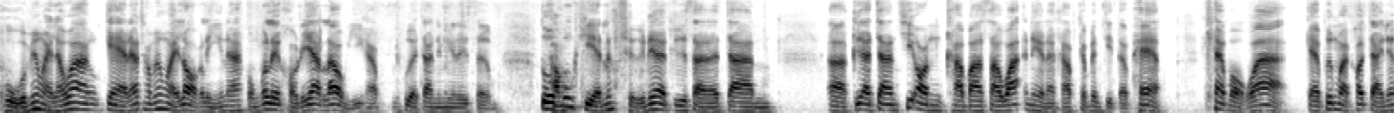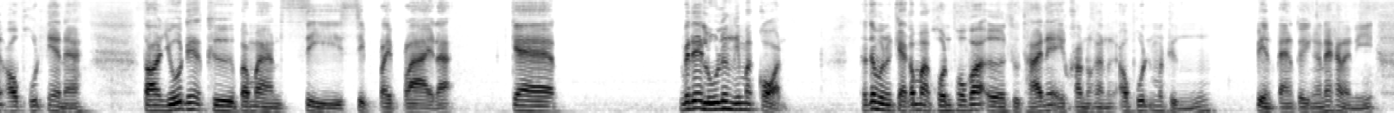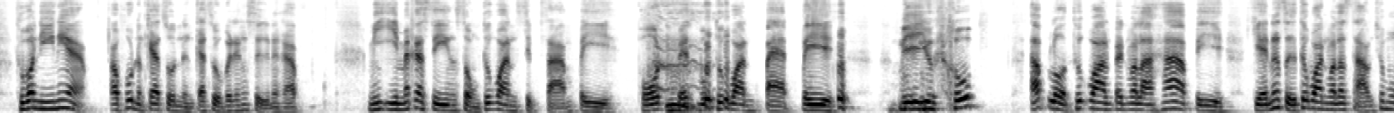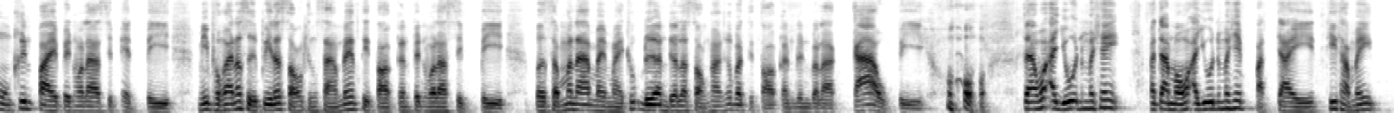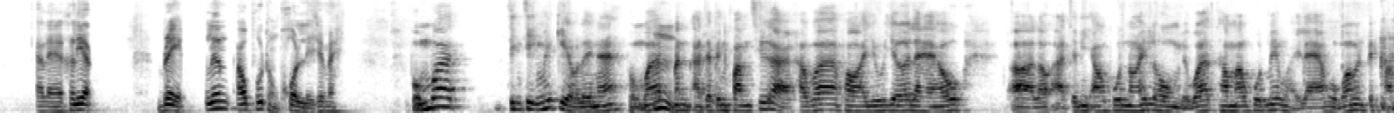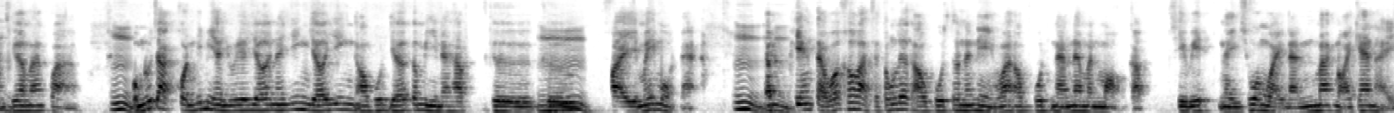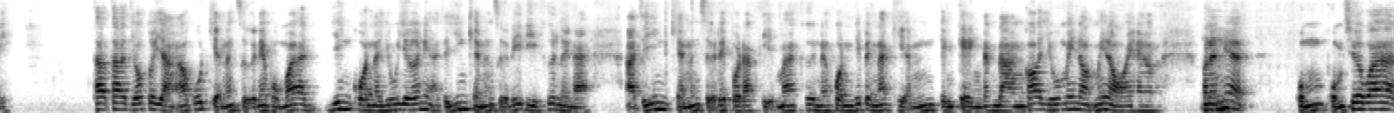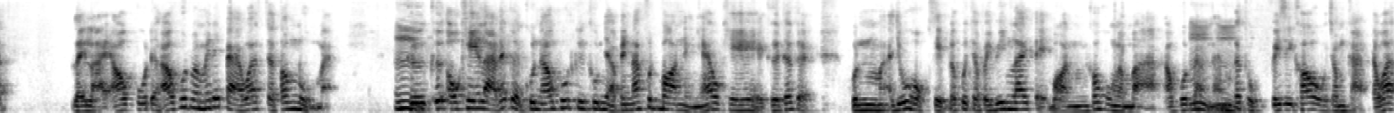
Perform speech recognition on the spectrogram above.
โหไม่ไหวแล้วว่าแก่แล้วทำไม่ไหวหรอกอะไรอย่างนี้นะผมก็เลยขออนุญาตเล่าอย่างนี้ครับเผื่ออาจารย์จะมีอะไรเสริม ตัวผู้เขียนหนังสือเนี่ยคือศาสตราจารย์คืออาจารย์ชิออนคาบาซาวะเนี่ยนะครับแกเป็นจิตแพทย์ แค่บอกว่าแกเพิ่งมาเข้าใจเรื่องเอาพุทเนี่ยนะ ตอนอายุเนี่ยคือประมาณสี่สิบปลายปลายๆแล้วแกไม่ได้รู้เรื่องนี้มาก่อนถ้าจะเป็นแกก็มาค้นพบว่าเออสุดท้ายเนี่ยไอ้ความสำคัญของเอาพุทมันถึง เปลี่ยนแปลงตัวเองได้ขนาดนี้ ทุกวันนี้เนี่ยเอาพุทของแกส่วนหนึ่งแกสูบไปนหนังสือนะครับ มีอีแมกซีนส่งทุกวันสิบสามปี โพสเฟซบุ๊กทุกวันแปดปี มี YouTube อัปโหลดทุกวันเป็นเวลาห้าปี เขียนหนังสือทุกวันวันละสามชั่วโมงขึ้นไปเป็นเวลาสิบเอ็ดปี มีผลงานหนังสือปีละสองถึงสามเล่มติดต่อกันเป็นเวลาสิบปี เปิดสัมมนาใหม่ๆทุกเดือนเดือนละสองครั้งขึ้นมาติดต่อกันเป็นเวลาเก้าปีโอ้โหแต่ว่าอายุนี่ไม่ใช่อาจารย์มองว่าอายุนี่ไม่ใช่ปัจจัยที่ทำให้ อะไรนะเขาเรียกเบรกเรื่องเอาพุทของคนเลยใช่ไหมผมว่าจริง ๆ ไม่เกี่ยวเลยนะ ผมว่าอืมมันอาจจะเป็นความเชื่อครับว่าพออายุเยอะแล้วเอ่อเราอาจจะมีเอาพุทน้อยลง หรือว่าทำเอาพุทไม่ไหวแล้ว ผมว่ามันเป็นความเชื่อมากกว่าอืมผมรู้จักคนที่มีอายุเยอะๆนะยิ่งเยอะยิ่งเอาพุทเยอะก็มีนะครับ คือคืออมไฟไม่หมดนะอืมแต่อืมเพียงแต่ว่าเขาอาจจะต้องเลือกเอาพุทเท่านั้นเองว่าเอาพุทนั้นน่ะมันเหมาะกับชีวิตในช่วงวัยนั้นมากน้อยแค่ไหน ถ้าถ้ายกตัวอย่างเอาพุทเขียนหนังสือเนี่ยผมว่ายิ่งคนอายุเยอะเนี่ยอาจจะยิ่งเขียนหนังสือได้ดีขึ้นเลยนะ อาจจะยิ่งเขียนหนังสือได้ productive มากขึ้นนะคนที่เป็นนักเขียนเก่งๆ ดัง ๆ ก็อายุไม่น้อยไม่น้อยนะครับ เพราะฉะนั้นเนี่ยผมผมเชื่อว่าหลายๆเอาพุทเอาพุทมันไม่ได้แปลว่าจะต้องหนุ่มอะคือคือโอเคแหละถ้าเกิดคุณเอาพุทคือคุณอยากเป็นนักฟุตบอลอย่างเงี้ยโอเค คือถ้าเกิดคุณอายุหกสิบแล้วคุณจะไปวิ่งไล่เตะบอลก็คงลำบากเอาพุทแบบนั้นอืมก็ถูกฟิสิกอลจำกัด แต่ว่า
